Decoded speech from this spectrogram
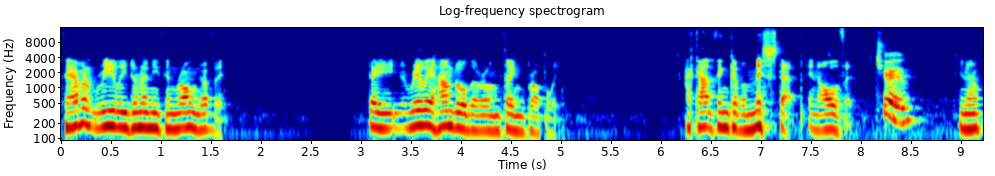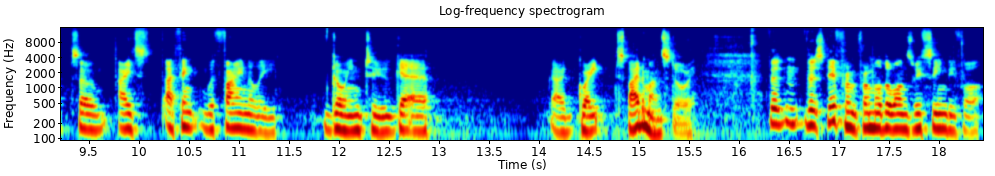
they haven't really done anything wrong, have they? They really handle their own thing properly. I can't think of a misstep in all of it, true you know. So I, I think we're finally going to get a, a great Spider-Man story that, that's different from other ones we've seen before.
